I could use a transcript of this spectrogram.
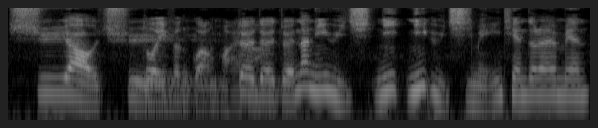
需要去多一份关怀。对对对，那你与其你你与其每一天都在那边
